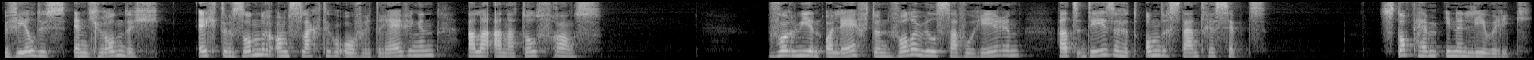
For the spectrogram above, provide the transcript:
Veel dus en grondig, echter zonder omslachtige overdrijvingen à la Anatole France. Voor wie een olijf ten volle wil savoureren, had deze het onderstaand recept. Stop hem in een leeuwerik.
